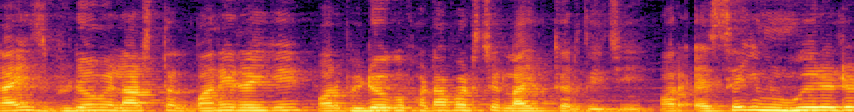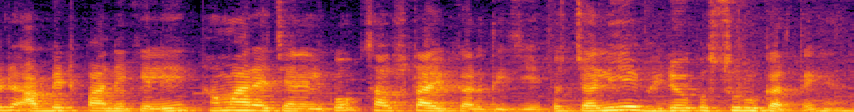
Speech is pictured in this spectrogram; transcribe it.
गाइस वीडियो में लास्ट तक बने रहिए और वीडियो को फटाफट से लाइक कर दीजिए। और ऐसे ही मूवी रिलेटेड अपडेट पाने के लिए हमारे चैनल को सब्सक्राइब कर दीजिए। तो चलिए वीडियो को शुरू करते हैं।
